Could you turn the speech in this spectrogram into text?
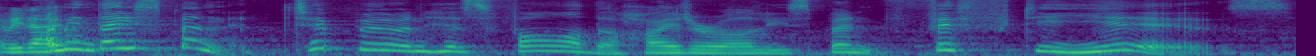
I mean, I mean, they spent Tipu and his father Hyder Ali spent 50 years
